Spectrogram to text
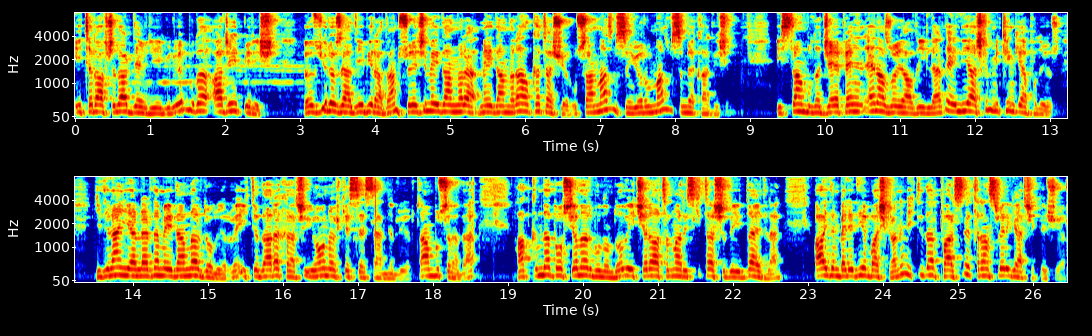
İtirafçılar devreye giriyor. Bu da acayip bir iş. Özgür Özel diye bir adam süreci meydanlara meydanlara halka taşıyor. Usanmaz mısın, yorulmaz mısın be kardeşim? İstanbul'da CHP'nin en az oy aldığı illerde 50'yi aşkın miting yapılıyor. Gidilen yerlerde meydanlar doluyor ve iktidara karşı yoğun öfke seslendiriliyor. Tam bu sırada hakkında dosyalar bulunduğu ve içeri atılma riski taşıdığı iddia edilen Aydın Belediye Başkanı'nın iktidar partisine transferi gerçekleşiyor.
